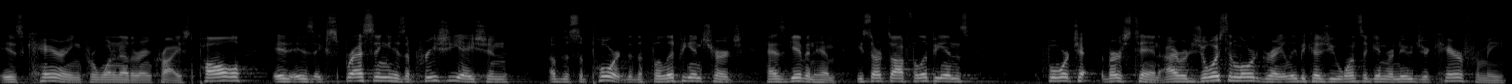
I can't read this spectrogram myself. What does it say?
is caring for one another in Christ. Paul is expressing his appreciation of the support that the Philippian church has given him. He starts off Philippians 4, verse 10 I rejoiced in the Lord greatly because you once again renewed your care for me.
